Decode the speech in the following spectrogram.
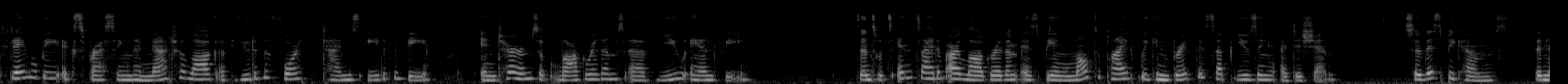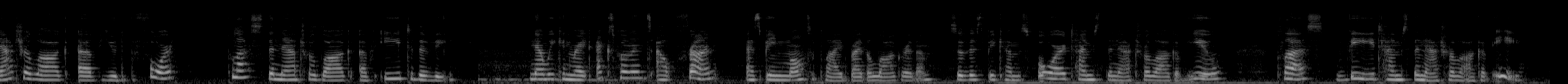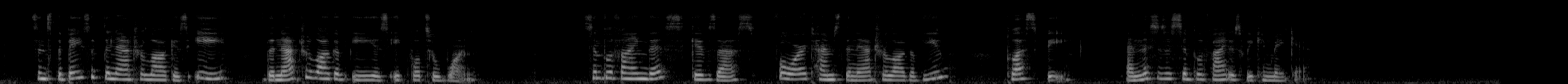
Today we'll be expressing the natural log of u to the fourth times e to the v in terms of logarithms of u and v. Since what's inside of our logarithm is being multiplied, we can break this up using addition. So this becomes the natural log of u to the fourth plus the natural log of e to the v. Now we can write exponents out front as being multiplied by the logarithm. So this becomes 4 times the natural log of u plus v times the natural log of e. Since the base of the natural log is e, the natural log of e is equal to 1. Simplifying this gives us 4 times the natural log of u plus v, and this is as simplified as we can make it.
